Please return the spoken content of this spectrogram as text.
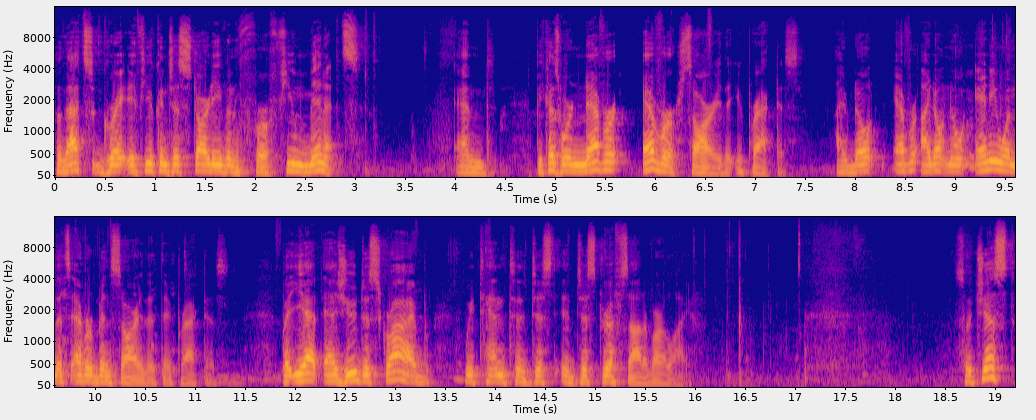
So that's great if you can just start even for a few minutes. And because we're never, ever sorry that you practice. I don't, ever, I don't know anyone that's ever been sorry that they practice. But yet, as you describe, we tend to just, it just drifts out of our life. So just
